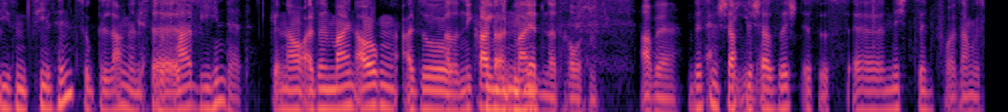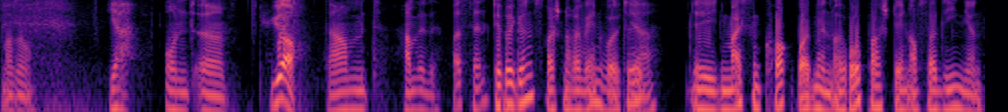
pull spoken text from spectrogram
diesem Ziel hinzugelangen, Ist total ist, behindert. genau, also in meinen Augen, also, Also nichts gegen die Behinderten da draußen. Aber wissenschaftlicher behindert. Sicht ist es äh, nicht sinnvoll, sagen wir es mal so. Ja, und äh, ja, damit haben wir, was denn? Übrigens, was ich noch erwähnen wollte, Ja. die, die meisten Korkbäume in Europa stehen auf Sardinien.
